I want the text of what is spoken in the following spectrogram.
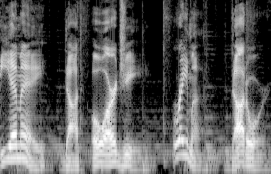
E M A dot O R G. rhema.org.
